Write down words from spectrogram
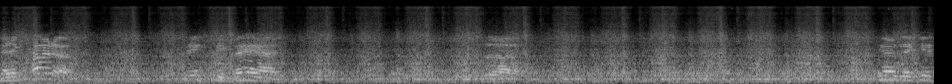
and it kind of makes me mad the you know, they get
